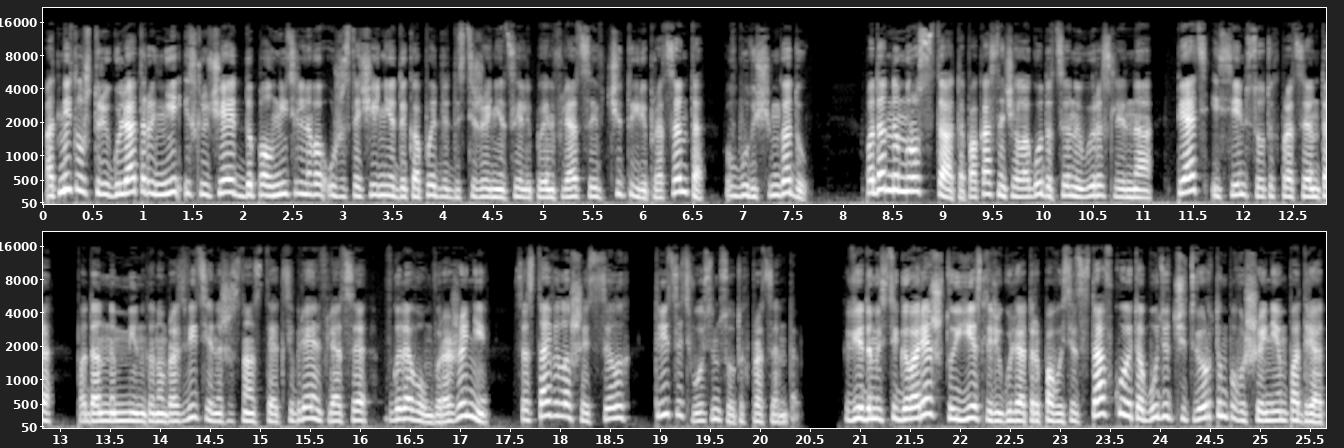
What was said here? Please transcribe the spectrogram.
отметил, что регулятор не исключает дополнительного ужесточения ДКП для достижения цели по инфляции в 4% в будущем году. По данным Росстата, пока с начала года цены выросли на 5,7%, по данным Минэкономразвития на 16 октября инфляция в годовом выражении составила 6,38%. Ведомости говорят, что если регулятор повысит ставку, это будет четвертым повышением подряд.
